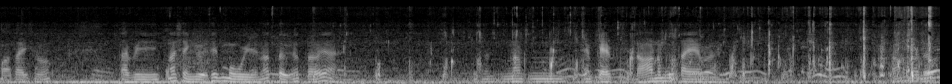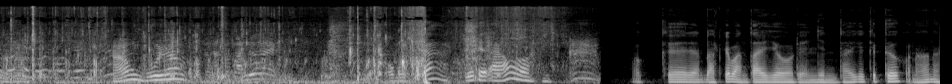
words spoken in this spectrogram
bỏ tay xuống. Tại vì nó sẽ ngửi thấy mùi nó tự nó tới à nó, em kẹp đó nó bút tay em rồi. Đó nó rớt rồi. Không vui lắm. Ôm cá này Oh áo rồi. Ok, đặt cái bàn tay vô để nhìn thấy cái kích thước của nó nè.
